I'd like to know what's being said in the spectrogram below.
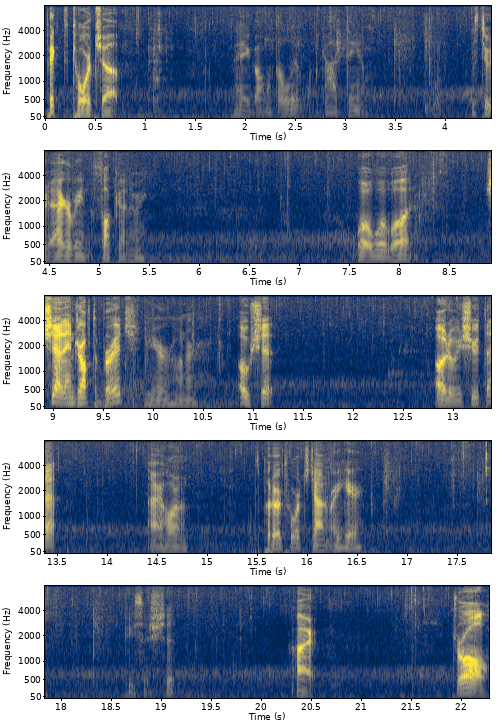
Pick the torch up. There you go. I want the lit one. God damn. This dude aggravating the fuck out of me. Whoa, what, what? Shit, I didn't drop the bridge? Here, Hunter. Oh, shit. Oh, do we shoot that? Alright, hold on. Let's put our torch down right here. Piece of shit. Alright. Draw.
